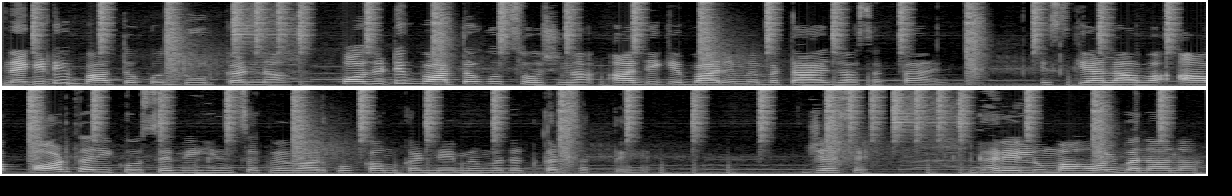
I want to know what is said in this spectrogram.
नेगेटिव बातों को दूर करना पॉजिटिव बातों को सोचना आदि के बारे में बताया जा सकता है। इसके अलावा आप और तरीकों से भी हिंसक व्यवहार को कम करने में मदद कर सकते हैं। जैसे, घरेलू माहौल बनाना,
